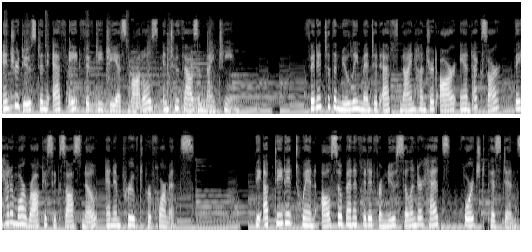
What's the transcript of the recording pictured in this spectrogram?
introduced in the F850 GS models in 2019. Fitted to the newly minted F900R and XR, they had a more raucous exhaust note and improved performance. The updated twin also benefited from new cylinder heads, forged pistons,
